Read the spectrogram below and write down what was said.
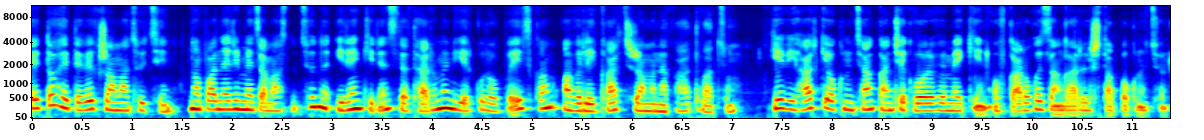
Հետո հետևեք ժամացույցին։ Նոպաների մեծամասնությունը իրենք իրենց դադարում են 2 րոպեից կամ ավելի կարճ ժամանակահատվածում։ Եվ իհարկե օգնության կանչեք որևէ մեկին, ով կարող է զանգարել շտապ օգնություն,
